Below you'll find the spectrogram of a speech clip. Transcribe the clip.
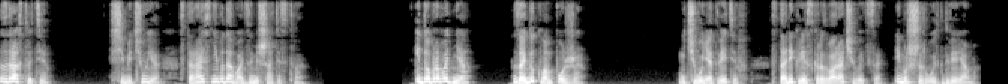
«Здравствуйте!» Щебечу я, стараясь не выдавать замешательства. «И доброго дня! Зайду к вам позже!» Ничего не ответив, старик резко разворачивается и марширует к дверям.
